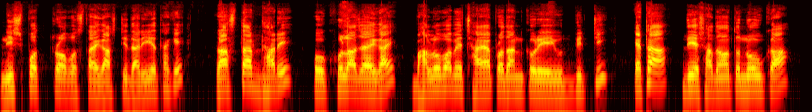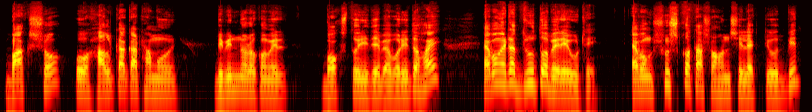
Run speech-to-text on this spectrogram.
নিষ্পত্র অবস্থায় গাছটি দাঁড়িয়ে থাকে। রাস্তার ধারে ও খোলা জায়গায় ভালোভাবে ছায়া প্রদান করে এই উদ্ভিদটি। এটা দিয়ে সাধারণত নৌকা, বাক্স ও হালকা কাঠামোয় বিভিন্ন রকমের বক্স তৈরিতে ব্যবহৃত হয় এবং এটা দ্রুত বেড়ে ওঠে এবং শুষ্কতা সহনশীল একটি উদ্ভিদ।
